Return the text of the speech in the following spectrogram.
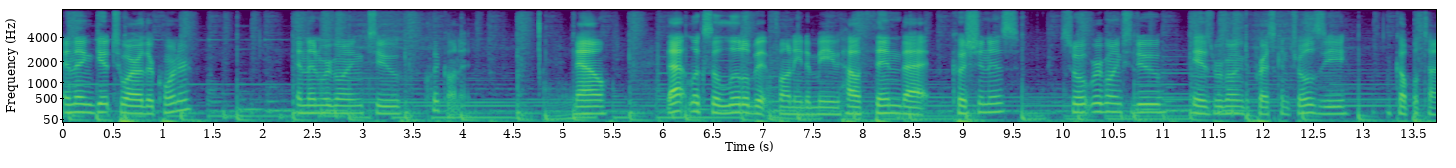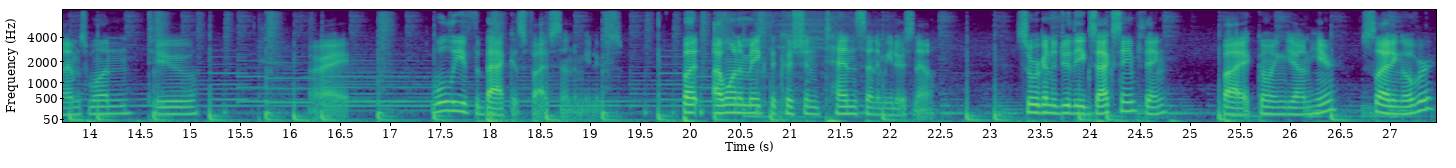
and then get to our other corner, and then we're going to click on it. Now, that looks a little bit funny to me, how thin that cushion is. So what we're going to do is we're going to press Control Z a couple times. One, two. Alright. We'll leave the back as 5 centimeters. But I want to make the cushion 10 centimeters now. So we're going to do the exact same thing by going down here, sliding over,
